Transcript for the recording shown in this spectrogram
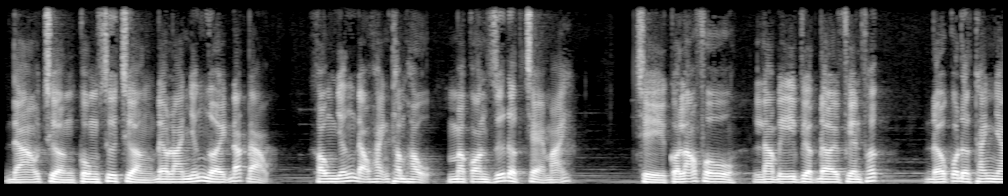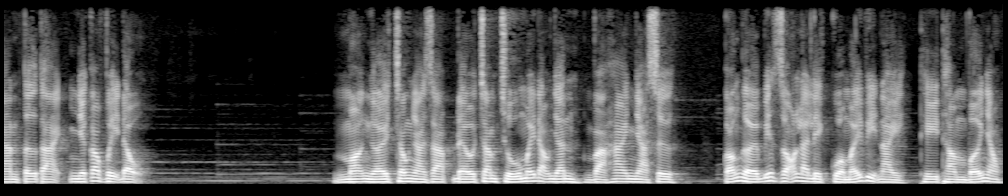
Đạo trưởng cùng sư trưởng đều là những người đắc đạo, Không những đạo hạnh thâm hậu mà còn giữ được trẻ mãi. Chỉ có lão phù là bị việc đời phiền phức, Đâu có được thanh nhàn tự tại như các vị đậu. Mọi người trong nhà dạp đều chăm chú mấy đạo nhân và hai nhà sư. Có người biết rõ lai lịch của mấy vị này thì thầm với nhau.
